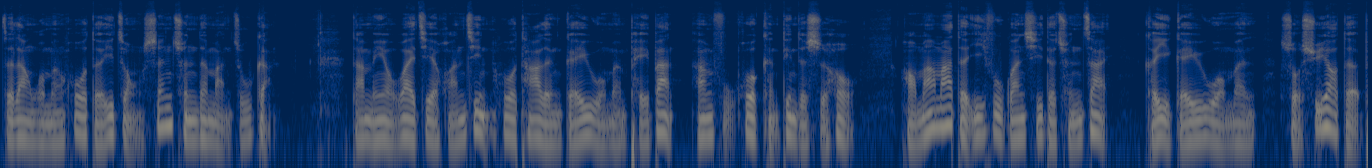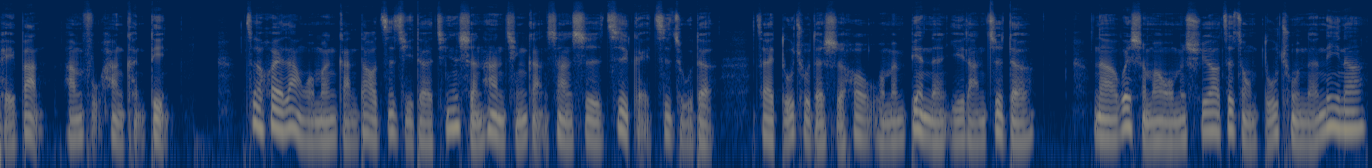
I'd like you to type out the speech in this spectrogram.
则让我们获得一种生存的满足感。当没有外界环境或他人给予我们陪伴、安抚或肯定的时候，好妈妈的依附关系的存在，可以给予我们所需要的陪伴、安抚和肯定。这会让我们感到自己的精神和情感上是自给自足的，在独处的时候，我们便能怡然自得。那为什么我们需要这种独处能力呢？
